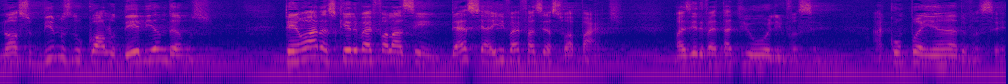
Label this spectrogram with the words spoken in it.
nós subimos no colo dele e andamos. Tem horas que ele vai falar assim: desce aí vai fazer a sua parte. Mas ele vai estar de olho em você, acompanhando você,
